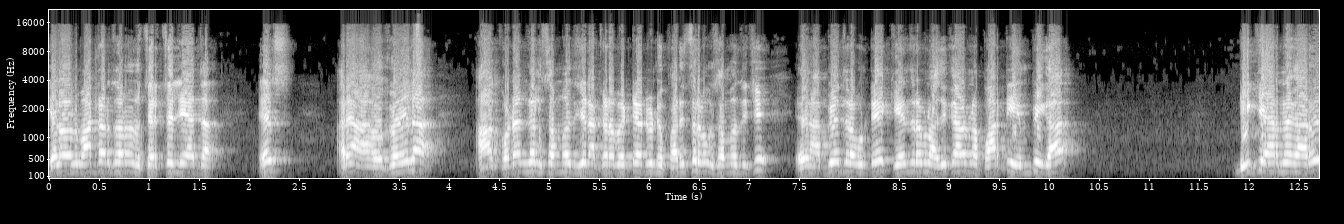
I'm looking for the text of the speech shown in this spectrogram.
ఇలా వాళ్ళు మాట్లాడుతున్నారు చర్చలు చేద్దాం ఎస్ అరే ఒకవేళ ఆ కొడంగల్కి సంబంధించిన అక్కడ పెట్టేటువంటి పరిశ్రమకు సంబంధించి ఏదైనా అభ్యంతరం ఉంటే కేంద్రంలో అధికారంలో పార్టీ ఎంపీగా డికే అరుణ గారు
